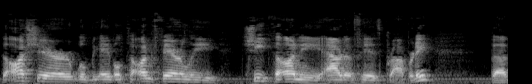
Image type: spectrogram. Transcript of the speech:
The asher will be able to unfairly cheat the ani out of his property the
